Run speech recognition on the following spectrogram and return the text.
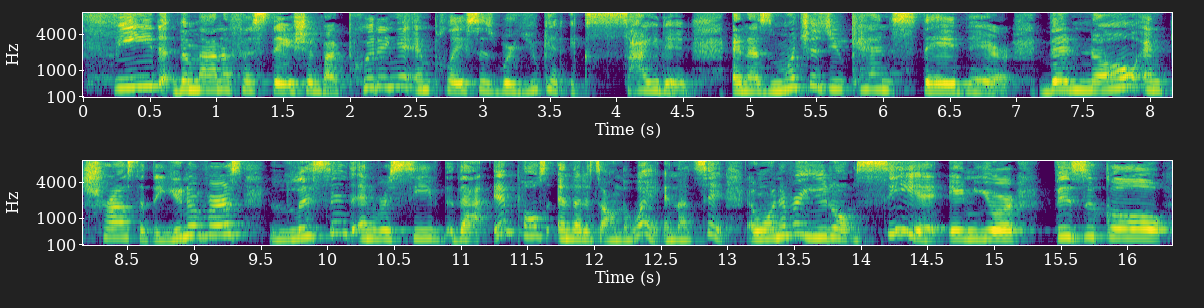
Feed the manifestation by putting it in places where you get excited. And as much as you can, stay there. Then know and trust that the universe listened and received that impulse and that it's on the way. And that's it. And whenever you don't see it in your physical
